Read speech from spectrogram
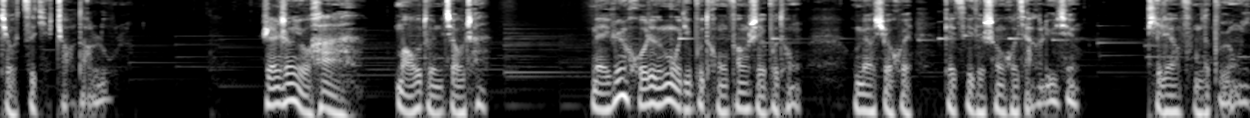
就自己找到路了。人生有憾，矛盾交缠，每个人活着的目的不同，方式也不同。我们要学会给自己的生活加个滤镜，体谅父母的不容易，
